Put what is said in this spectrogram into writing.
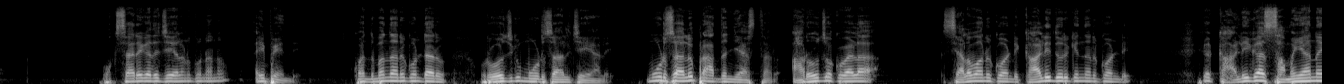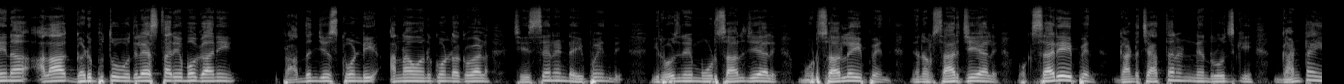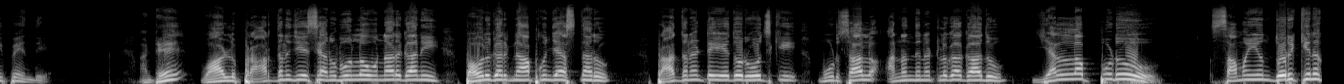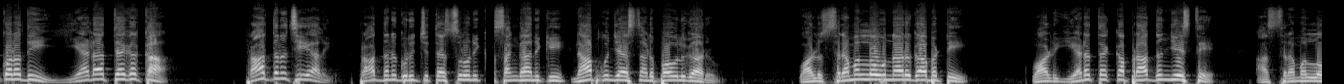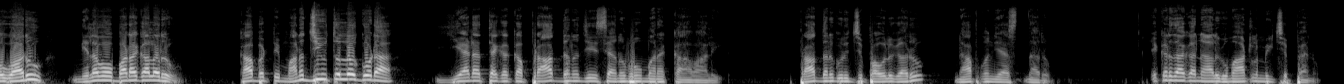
ఒకసారి కదా చేయాలనుకున్నాను అయిపోయింది. కొంతమంది అనుకుంటారు రోజుకు మూడు సార్లు చేయాలి. మూడు సార్లు ప్రార్థన చేస్తారు. ఆ రోజు ఒకవేళ సెలవు అనుకోండి ఖాళీ దొరికింది అనుకోండి ఇక ఖాళీగా సమయాన్నైనా అలా గడుపుతూ వదిలేస్తారేమో కానీ ప్రార్థన చేసుకోండి అన్నాం అనుకోండి ఒకవేళ చేశానండి అయిపోయింది. ఈరోజు నేను మూడు సార్లు చేయాలి మూడు సార్లు అయిపోయింది. నేను ఒకసారి చేయాలి ఒకసారి అయిపోయింది. గంట చేస్తానండి నేను రోజుకి గంట అయిపోయింది. అంటే వాళ్ళు ప్రార్థన చేసే అనుభవంలో ఉన్నారు కానీ పౌలు గారు జ్ఞాపకం చేస్తున్నారు. ప్రార్థన అంటే ఏదో రోజుకి మూడు సార్లు అన్నందినట్లుగా కాదు. ఎల్లప్పుడూ సమయం దొరికిన కొలది ఎడతెగక ప్రార్థన చేయాలి. ప్రార్థన గురించి తెస్సులోని సంఘానికి జ్ఞాపకం చేస్తున్నాడు పౌలు గారు. వాళ్ళు శ్రమల్లో ఉన్నారు కాబట్టి వాళ్ళు ఎడతెక్క ప్రార్థన చేస్తే ఆ శ్రమల్లో వారు నిలవబడగలరు. కాబట్టి మన జీవితంలో కూడా ఎడతెగక ప్రార్థన చేసే అనుభవం మనకు కావాలి. ప్రార్థన గురించి పౌలు గారు జ్ఞాపకం చేస్తున్నారు. ఇక్కడ దాకా నాలుగు మాటలు మీకు చెప్పాను.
